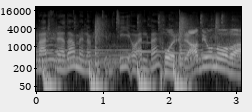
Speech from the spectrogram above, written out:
hver fredag mellom klokken 10 og 11. På Radio Nova.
